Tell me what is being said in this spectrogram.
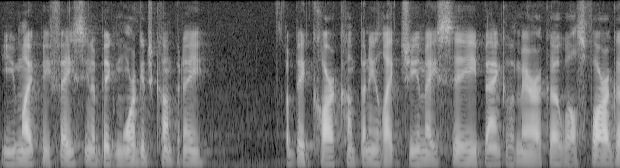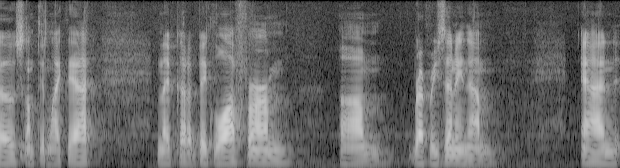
you might be facing a big mortgage company, a big car company like GMAC, Bank of America, Wells Fargo, something like that, and they've got a big law firm um, representing them. And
